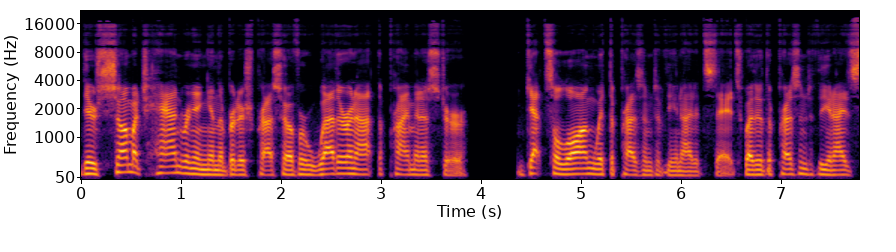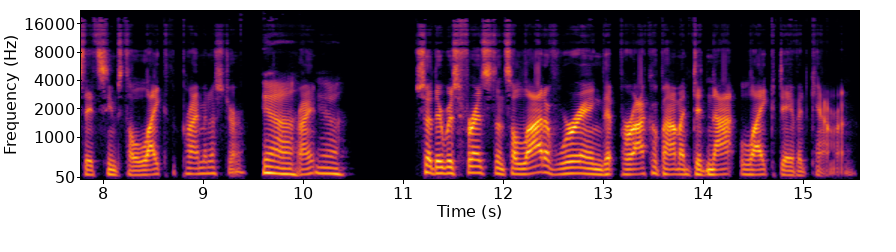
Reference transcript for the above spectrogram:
there's so much hand wringing in the British press over whether or not the prime minister gets along with the president of the United States, whether the president of the United States seems to like the prime minister. Yeah. Right? Yeah. So there was, for instance, a lot of worrying that Barack Obama did not like David Cameron.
